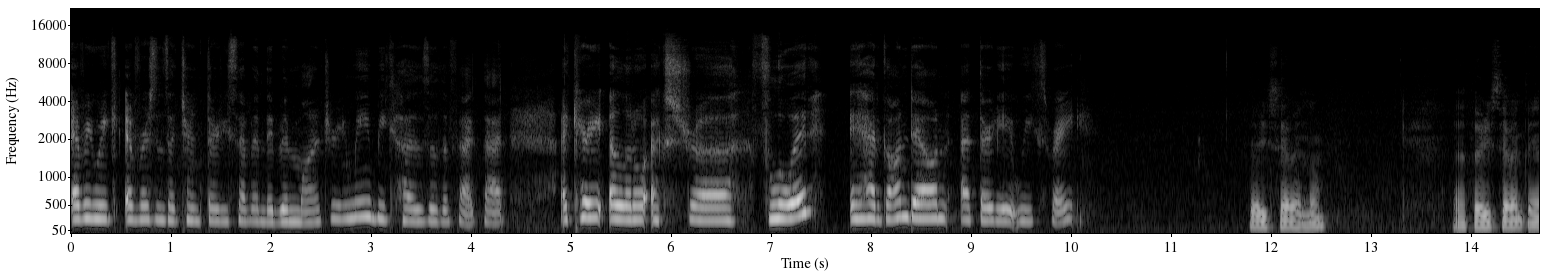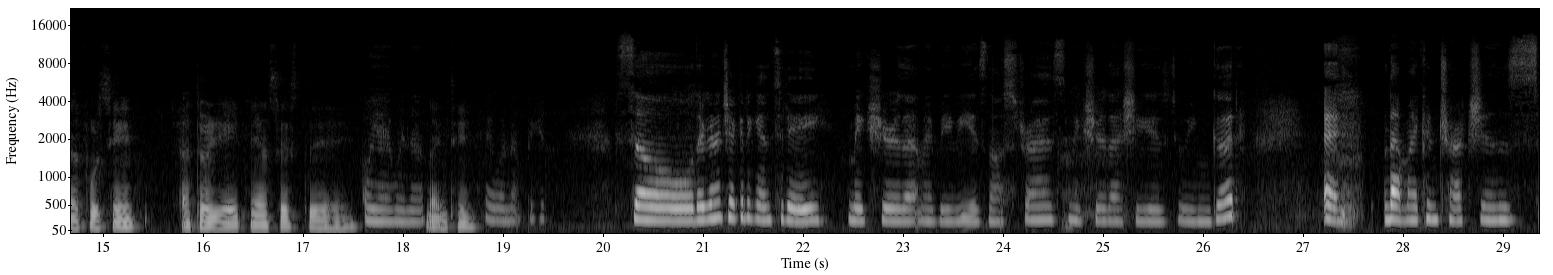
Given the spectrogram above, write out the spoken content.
every week, ever since I turned 37, they've been monitoring me because of the fact that I carry a little extra fluid. It had gone down at 38 weeks, right? 37, ¿no? At 37 tenías 14, at 38 tenías este Oh yeah, it went up. 19. It went up again. So they're gonna check it again today. Make sure that my baby is not stressed. Make sure that she is doing good, and that my contractions,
